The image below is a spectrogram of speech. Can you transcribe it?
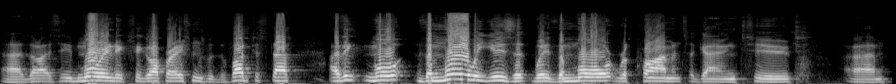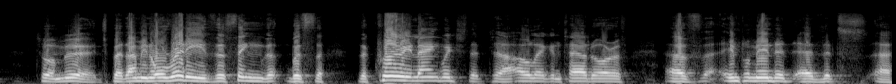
uh, that I see more indexing operations with the vodka stuff. I think more the more we use it, with the more requirements are going to um, to emerge. But I mean, already the thing that with the the query language that uh, Oleg and Teodor have, have uh, implemented uh, that's uh,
